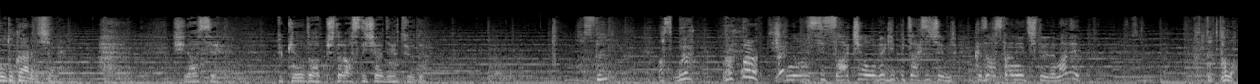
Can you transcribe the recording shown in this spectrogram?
Oldu kardeşim. Şinasi, dükkanı dağıtmışlar Aslı içeride yatıyordu. Aslı. Aslı bırak. Bırak bana. Şinasi sakin ol ve git bir taksi çevir. Kızı hastaneye yetiştirelim hadi. Tamam.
